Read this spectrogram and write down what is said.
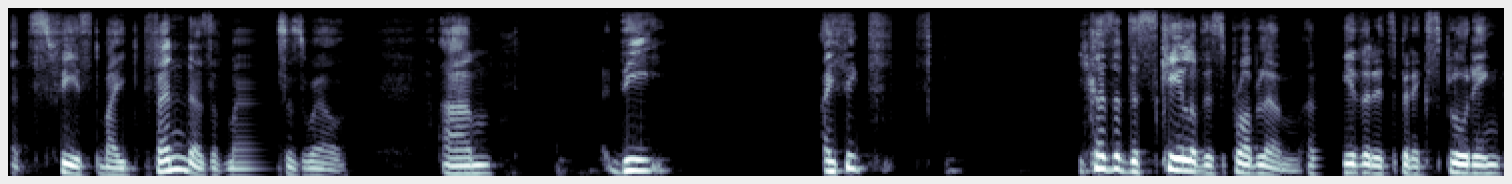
threats faced by defenders of migrants as well. Um, the I think because of the scale of this problem, that it's been exploding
